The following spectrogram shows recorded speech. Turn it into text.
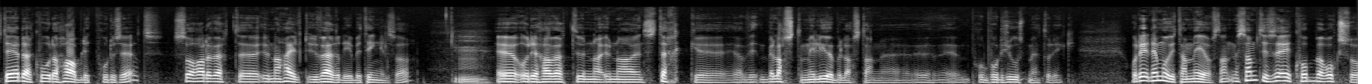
steder hvor det har blitt produsert, så har det vært uh, under helt uverdige betingelser. Mm. Eh, og det har vært under, under en sterk eh, ja, miljøbelastende eh, produksjonsmetodikk. Og det, det, må vi ta med oss. Men samtidig så er kobber også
